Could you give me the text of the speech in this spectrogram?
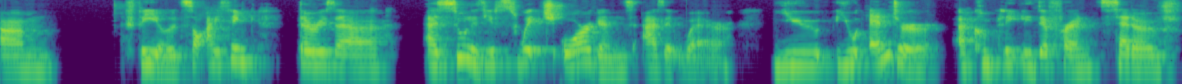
um, fields. So I think there is a, as soon as you switch organs, as it were, you you enter a completely different set of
